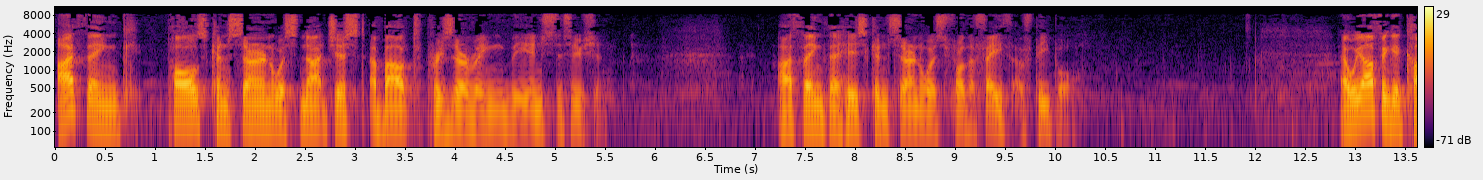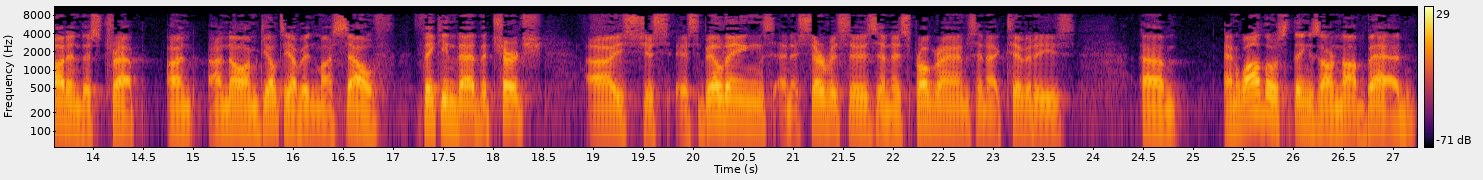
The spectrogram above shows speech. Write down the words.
I think Paul's concern was not just about preserving the institution. I think that his concern was for the faith of people. And we often get caught in this trap, and I know I'm guilty of it myself, thinking that the church uh, is just its buildings and its services and its programs and activities. Um, and while those things are not bad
